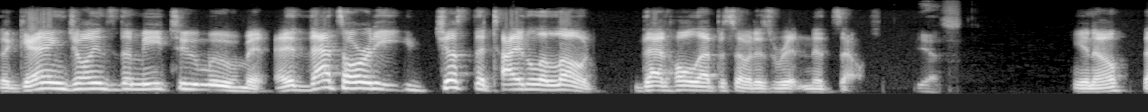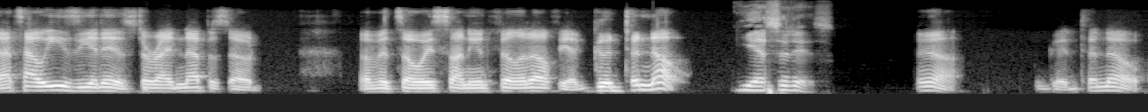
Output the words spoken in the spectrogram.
The gang joins the Me Too movement. And that's already just the title alone. That whole episode has written itself. yes. You know, that's how easy it is to write an episode of It's Always Sunny in Philadelphia. Good to know. Yes, it is. Yeah. Good to know.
